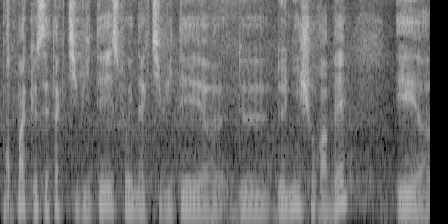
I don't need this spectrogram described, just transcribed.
pour pas que cette activité soit une activité euh, de niche au rabais. Et euh, euh,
